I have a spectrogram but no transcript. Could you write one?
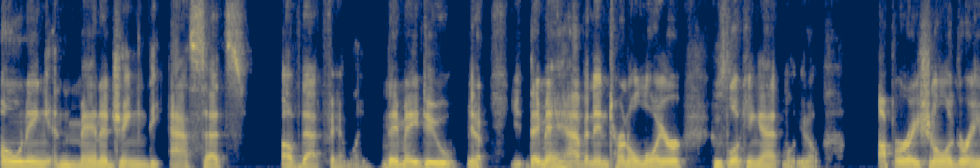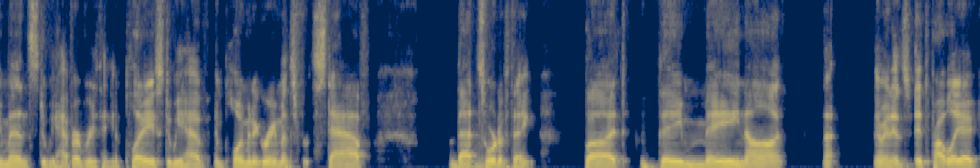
owning and managing the assets of that family. Mm-hmm. They may do, you know, they may have an internal lawyer who's looking at, well, you know, operational agreements. Do we have everything in place? Do we have employment agreements for staff? That mm-hmm. sort of thing. But they may not. I mean, it's it's probably a.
